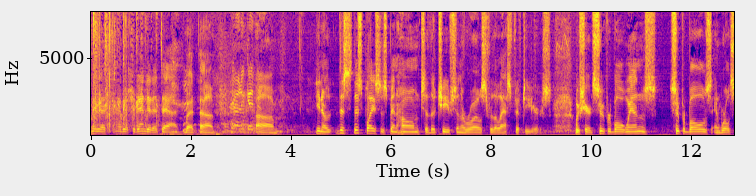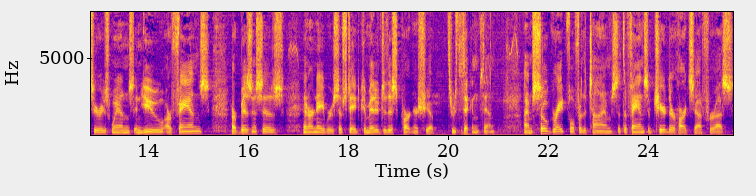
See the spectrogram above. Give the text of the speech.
Maybe I, maybe I should end it at that. But uh, um, you know, this this place has been home to the Chiefs and the Royals for the last 50 years. We've shared Super Bowl wins, Super Bowls, and World Series wins, and you, our fans, our businesses, and our neighbors have stayed committed to this partnership through thick and thin. I am so grateful for the times that the fans have cheered their hearts out for us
